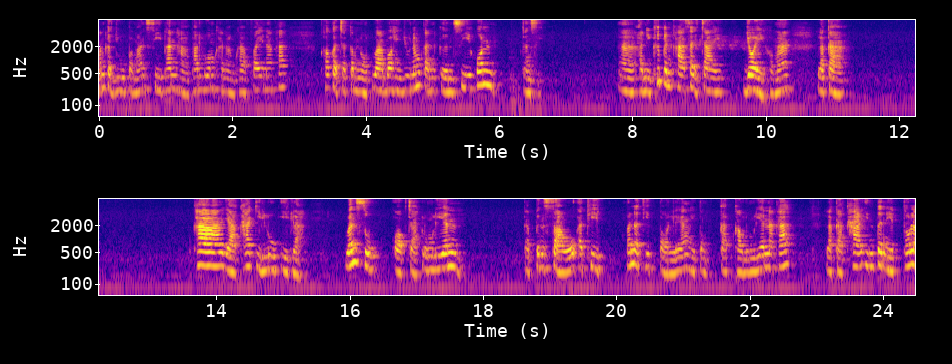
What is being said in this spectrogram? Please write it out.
มันก็อยู่ประมาณสี่พันหาพันรวมค่าน้ำค่าไฟนะคะ เขาก็จะกำหนดว่าบ่เห็นอยู่น้ำกันเกินสี่คนจังสิอ่าอันนี้คือเป็นค่าใส่ใจยย่อยเข้ามาแล้วก็ ค่าอยากค่ากินลูกอีกล่ะ วันศุกร์ออกจากโรงเรียนกับเป็นเสาร์อาทิตย์ วันอาทิตย์ตอนแรกนี่ต้องกลับเข้าโรงเรียนนะคะแล้วก็ค่าอินเทอร์เน็ตโทร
